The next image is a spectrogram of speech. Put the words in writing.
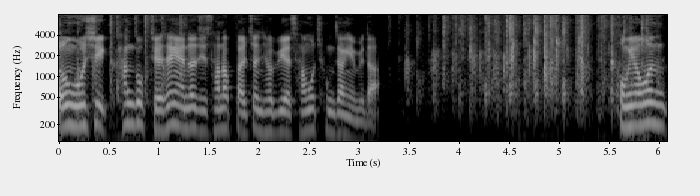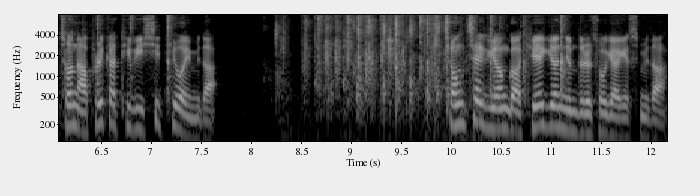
정우식 한국재생에너지 산업발전협의회 사무총장입니다. 홍영훈 전 아프리카TV CTO입니다. 정책위원과 기획위원님들을 소개하겠습니다.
